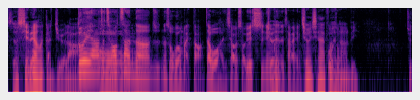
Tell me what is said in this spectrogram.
就限量的感觉啦。对呀、啊，就超赞呐、啊，就是那时候我有买到，在我很小的时候，因为十年可能才，请问现在放在哪里？就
